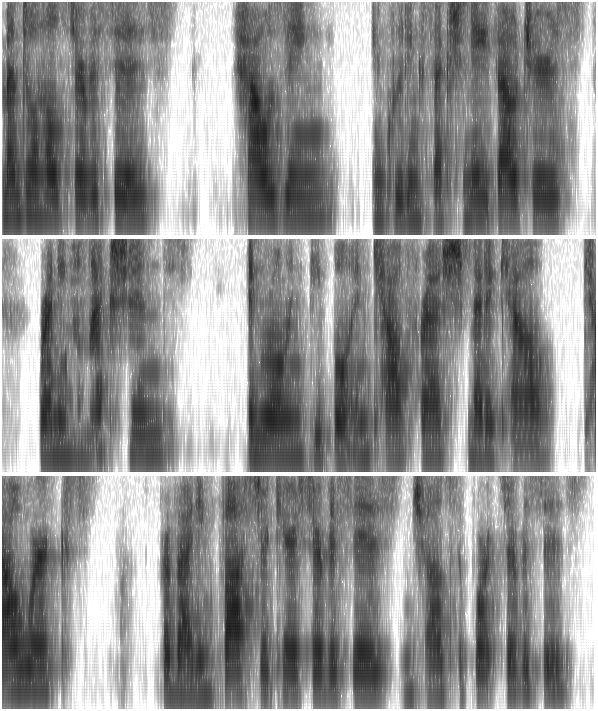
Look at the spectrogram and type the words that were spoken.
mental health services, housing, including Section 8 vouchers, running elections, enrolling people in CalFresh, Medi-Cal, CalWorks, providing foster care services and child support services.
